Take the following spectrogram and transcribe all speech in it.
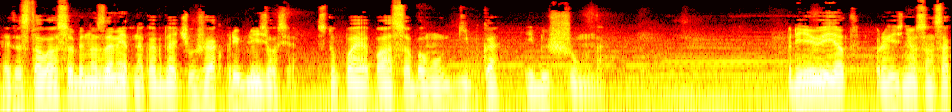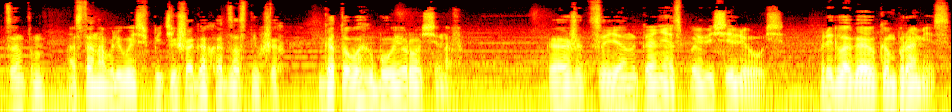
Это стало особенно заметно, когда чужак приблизился, ступая по-особому гибко и бесшумно. «Привет», — произнес он с акцентом, останавливаясь в пяти шагах от застывших, готовых к бою Росинов. «Кажется, я наконец повеселюсь. Предлагаю компромисс.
